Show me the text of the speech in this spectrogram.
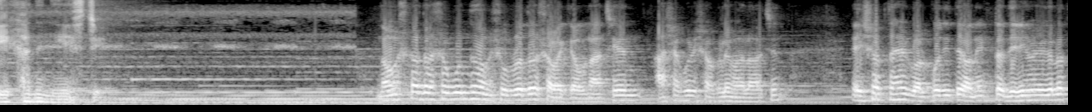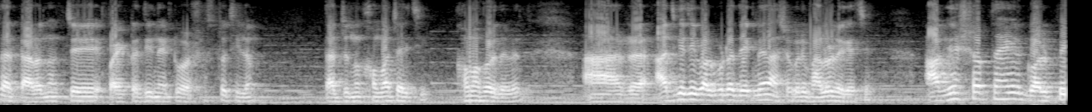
এখানে নিয়ে এসছে। নমস্কার দর্শক বন্ধু, আমি সুব্রত, সবাই কেমন আছেন? আশা করি সকলে ভালো আছেন। এই সপ্তাহের গল্প দিতে অনেকটা দেরি হয়ে গেল, তার কারণ হচ্ছে কয়েকটা দিন একটু অসুস্থ ছিলাম, তার জন্য ক্ষমা চাইছি, ক্ষমা করে দেবেন। আর আজকে যে গল্পটা দেখলেন, আশা করি ভালো লেগেছে। আগের সপ্তাহের গল্পে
